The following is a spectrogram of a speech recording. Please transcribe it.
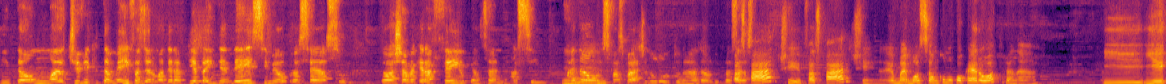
Então, eu tive que também fazer uma terapia para entender esse meu processo. Eu achava que era feio pensar assim, mas uhum. não, isso faz parte do luto, né? Do processo. Faz parte, faz parte. É uma emoção como qualquer outra, né? E,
